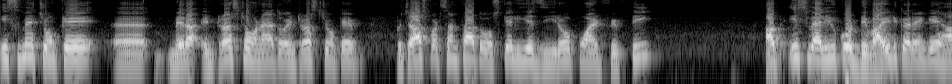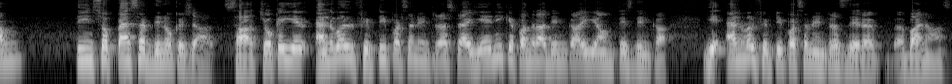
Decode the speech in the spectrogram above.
इसमें चूँकि मेरा इंटरेस्ट होना है तो इंटरेस्ट चूँकि पचास परसेंट था तो उसके लिए ज़ीरो पॉइंट फिफ्टी अब इस वैल्यू को डिवाइड करेंगे हम तीन सौ पैंसठ दिनों के साथ। क्योंकि ये एनुअल 50 परसेंट इंटरेस्ट है, ये नहीं कि 15 दिन का या उनतीस दिन का, ये एनुअल 50 परसेंट इंटरेस्ट दे रहा है बाइनास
